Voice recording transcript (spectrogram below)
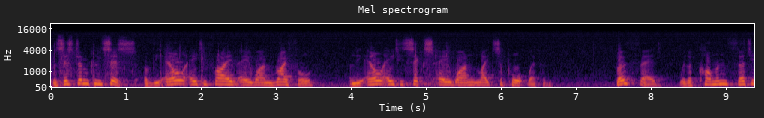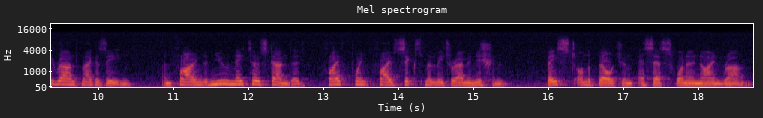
The system consists of the L85A1 rifle and the L86A1 light support weapon both fed with a common 30-round magazine and firing the new NATO standard 5.56mm ammunition based on the Belgian SS-109 round.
